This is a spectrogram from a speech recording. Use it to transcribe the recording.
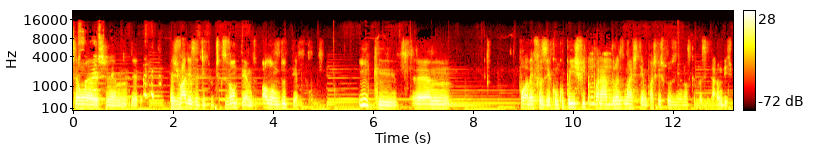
são as, hum, as várias atitudes que se vão tendo ao longo do tempo e que hum, podem fazer com que o país fique Uhum. parado durante mais tempo. Acho que as pessoas ainda não se capacitaram disso.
